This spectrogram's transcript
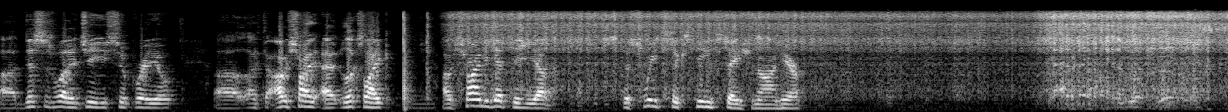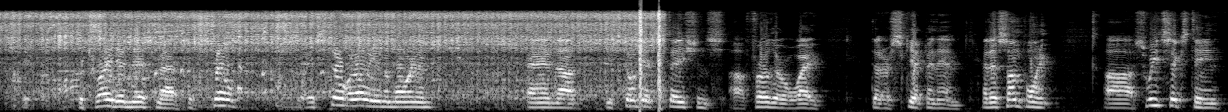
Uh, this is what a GE Super Radio. Uh, I was trying. it looks like I was trying to get the uh, the Sweet 16 station on here. it's right in this mess. It's still it's still early in the morning, and uh, you still get stations uh, further away that are skipping in. And at some point, uh, Sweet 16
